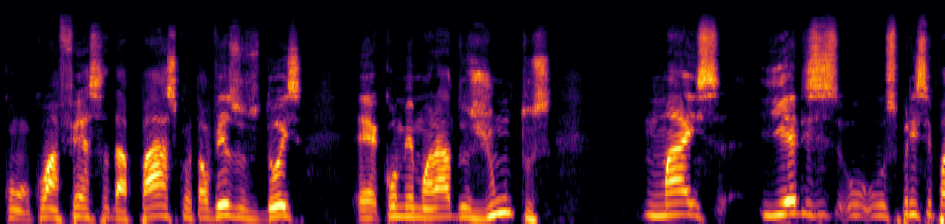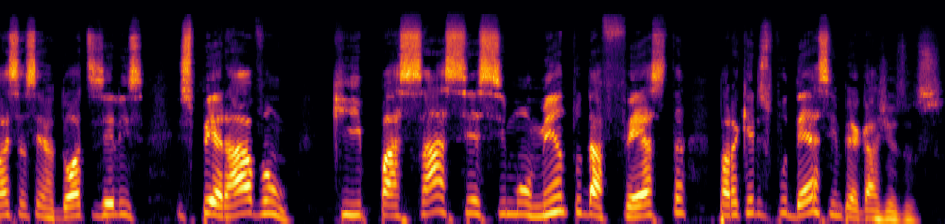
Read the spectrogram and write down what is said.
com, com a festa da Páscoa, talvez os dois é, comemorados juntos, mas e eles, os principais sacerdotes, eles esperavam que passasse esse momento da festa para que eles pudessem pegar Jesus.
